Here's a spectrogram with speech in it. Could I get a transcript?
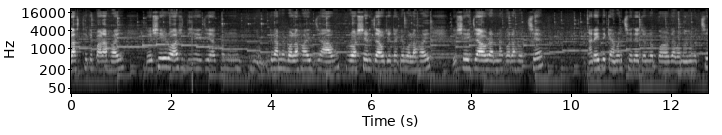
গাছ থেকে পাড়া হয়। তো সেই রস দিয়ে যে এখন গ্রামে বলা হয় জাউ রসের জাউ যেটাকে বলা হয়, তো সেই জাউ রান্না করা হচ্ছে। আর এইদিকে আমার ছেলের জন্য পরোটা বানানো হচ্ছে।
